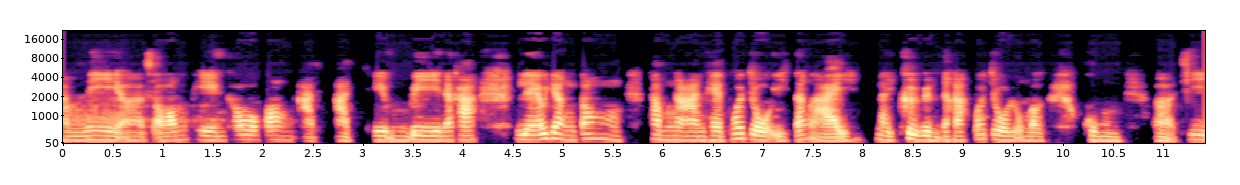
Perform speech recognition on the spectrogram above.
ทำนี่ซ้อมเพลงเข้าห้องอัดอัดเอ็มวีนะคะ แล้วยังต้องทำงานแทนพ่อโจอีกตั้งหลายหลายคืนนะคะพ่อโจลงมาคุมที่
